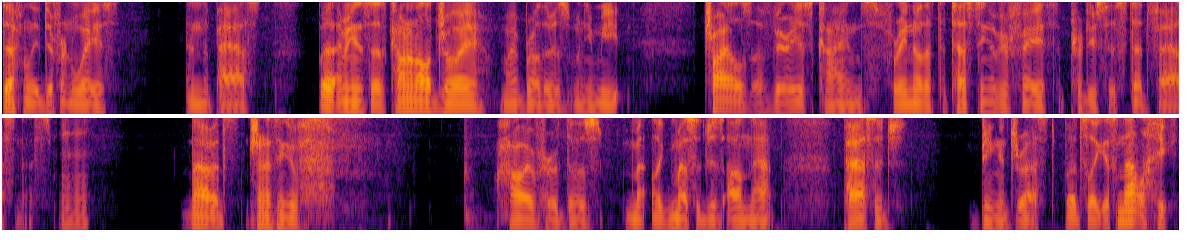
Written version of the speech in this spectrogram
definitely different ways in the past. But I mean, it says, Count it all joy, my brothers, when you meet trials of various kinds, for you know that the testing of your faith produces steadfastness. Mm-hmm. Now, it's I'm trying to think of how I've heard those me- like messages on that passage being addressed, but it's like it's not like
